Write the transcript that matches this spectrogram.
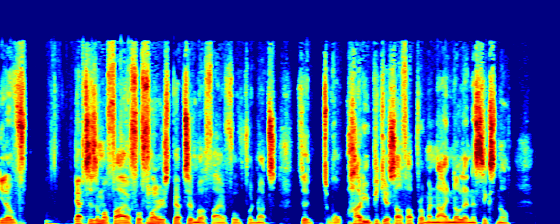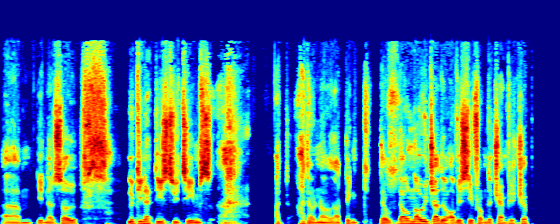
you know, baptism of fire for Mm. Forest, baptism of fire for for Knots. So, so how do you pick yourself up from a nine 0 and a six 0 um, You know, so looking at these two teams. Uh, I, I don't know. I think they'll they'll know each other obviously from the championship.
